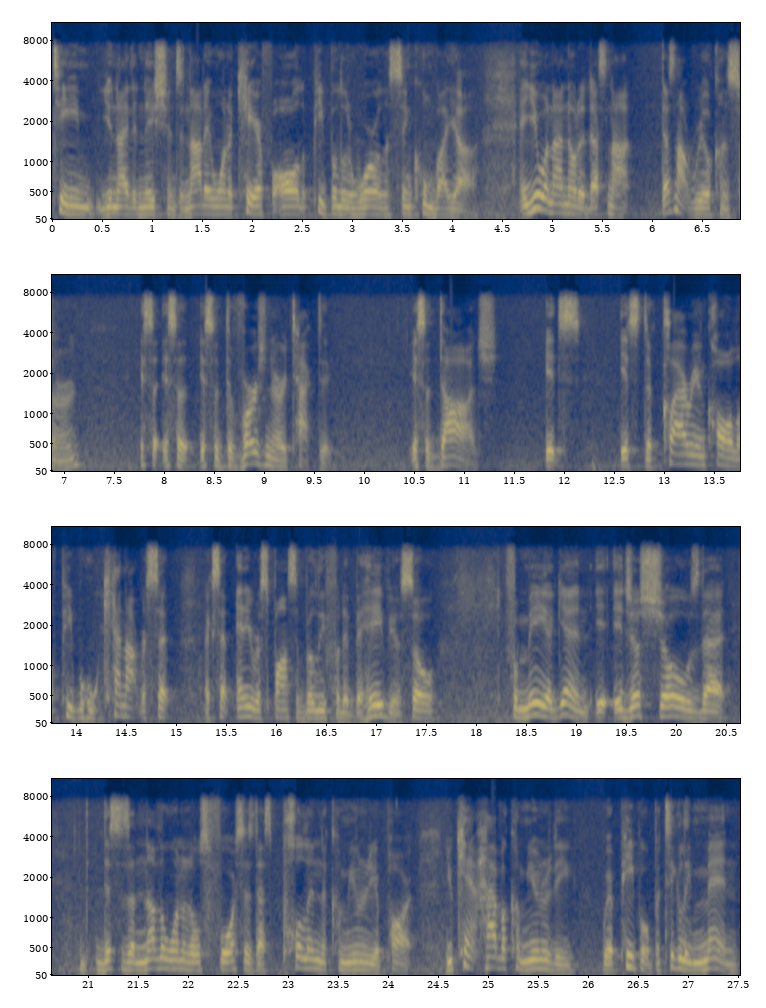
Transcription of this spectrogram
Team United Nations and now they want to care for all the people of the world and sing kumbaya. And you and I know that that's not, that's not real concern. It's a, it's, a, it's a diversionary tactic. It's a dodge. It's, it's the clarion call of people who cannot accept, accept any responsibility for their behavior. So for me, again, it, it just shows that this is another one of those forces that's pulling the community apart. You can't have a community where people, particularly men,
